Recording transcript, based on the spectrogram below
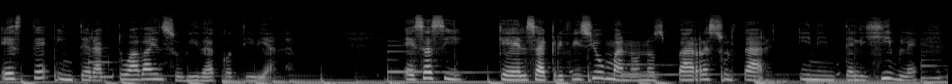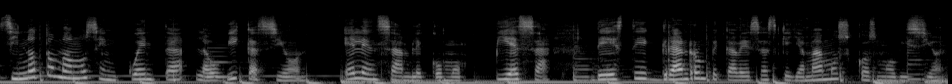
éste interactuaba en su vida cotidiana. Es así que el sacrificio humano nos va a resultar ininteligible si no tomamos en cuenta la ubicación, el ensamble como pieza de este gran rompecabezas que llamamos cosmovisión.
